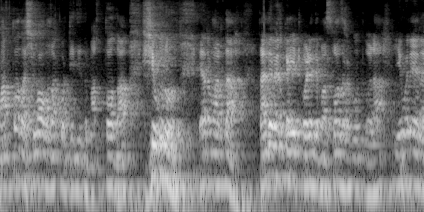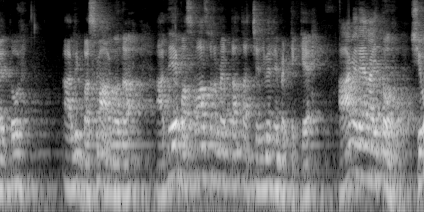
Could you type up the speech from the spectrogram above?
ಮರ್ತೋದ, ಶಿವ ಹೊರ ಕೊಟ್ಟಿದ್ದು ಮರ್ತೋದ. ಇವನು ಏನು ಮಾಡ್ದ? ತಲೆ ಮೇಲೆ ಕೈ ಇಟ್ಕೊಂಡಿದ್ದೆ ಬಸವಾಸರ ಕೂತ್ಕೊಳ್ಳ. ಇವನೇನಾಯ್ತು? ಅಲ್ಲಿ ಭಸ್ಮ ಆಗೋದ. ಅದೇ ಬಸ್ವಾಸರ ಬೆಟ್ಟ ಅಂತ ಚೆಂಜಮೇಲೆ ಬೆಟ್ಟಕ್ಕೆ. ಆಮೇಲೆ ಏನಾಯ್ತು? ಶಿವ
